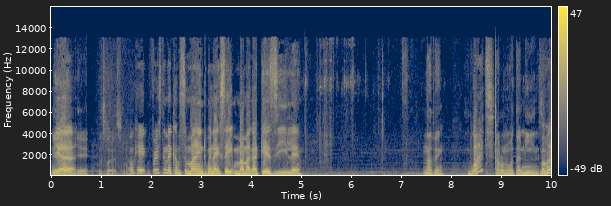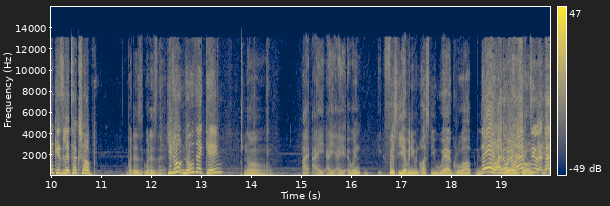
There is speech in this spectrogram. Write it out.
yeah, Yeah. yeah. That's what I saw. Okay, first thing that comes to mind when I say Mamaga Gezile. Nothing. What? I don't know what that means. Mamaga Gezile Tuck Shop. What is what is that? You don't know that game? No. I, I, I, went. Firstly, you haven't even asked me where I grew up. No, I don't have from. to. That's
